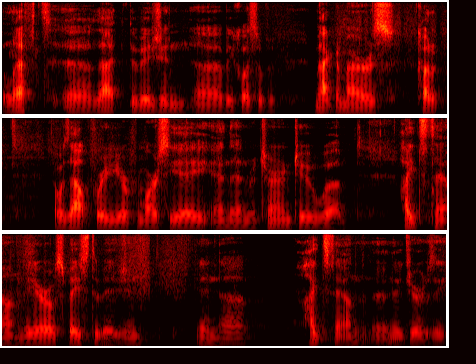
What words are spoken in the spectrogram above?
Left uh, that division uh, because of McNamara's cut. I was out for a year from RCA and then returned to Hightstown, the Aerospace Division in uh, Hightstown, uh, New Jersey.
